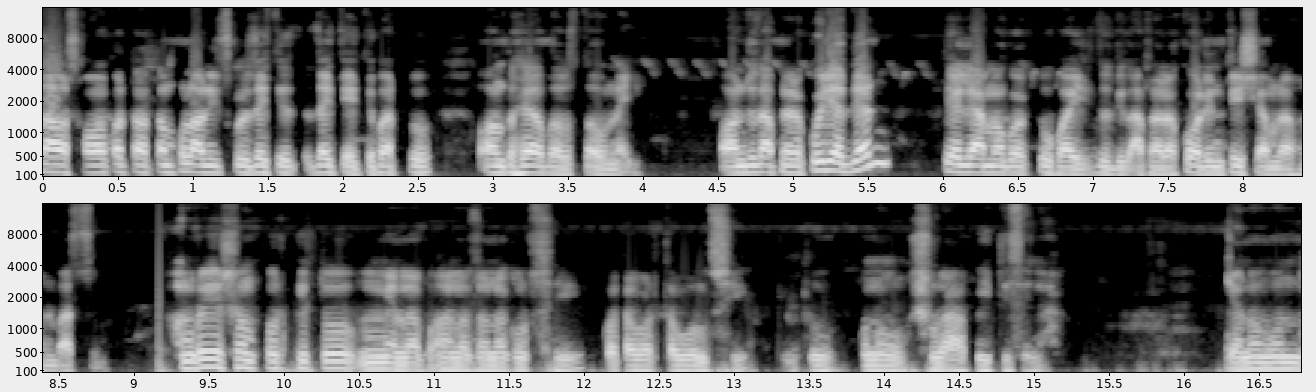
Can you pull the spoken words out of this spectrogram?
যাওয়া খাওয়া করতে পারতাম পোলাপানি স্কুলে যাইতে যাইতে যাইতে পারতো। অন্ত সে অবস্থাও নাই। অন যদি আপনারা করিয়া দেন, তাহলে আমাকে একটু উপায় যদি আপনারা করেন তেসে আমরা এখন বাঁচছি। আমরা এ সম্পর্কিত মেলা আলোচনা করছি, কথাবার্তা বলছি, কিন্তু কোনো সুরা পেতেছি না। কেন বন্ধ,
